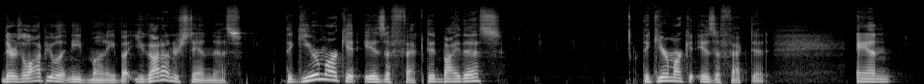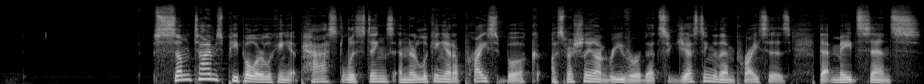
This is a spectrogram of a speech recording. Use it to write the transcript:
There's a lot of people that need money, but you got to understand this. The gear market is affected by this. The gear market is affected. And sometimes people are looking at past listings and they're looking at a price book, especially on Reverb, that's suggesting to them prices that made sense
